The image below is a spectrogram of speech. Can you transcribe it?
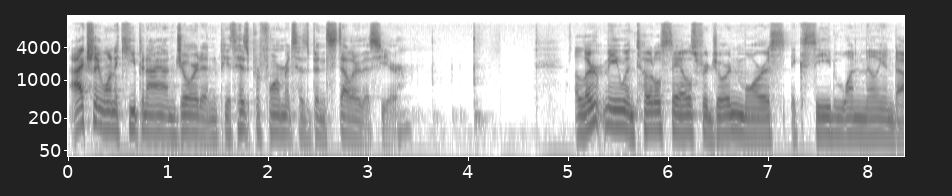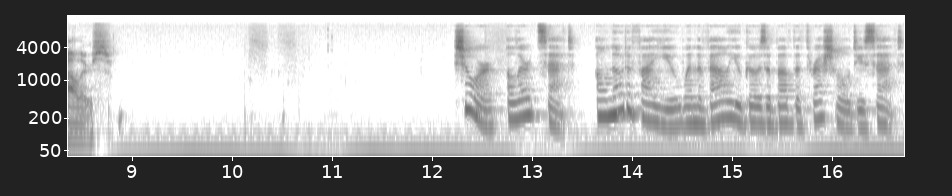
I actually want to keep an eye on Jordan because his performance has been stellar this year. Alert me when total sales for Jordan Morris exceed $1 million. Sure, alert set. I'll notify you when the value goes above the threshold you set.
